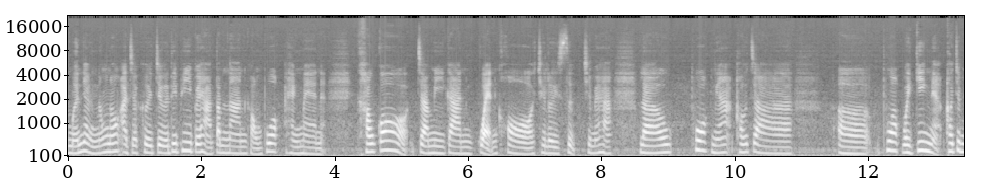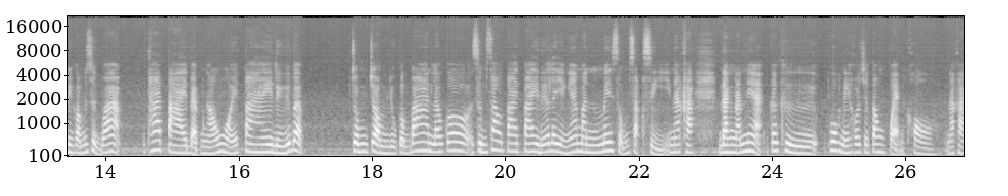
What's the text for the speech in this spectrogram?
เหมือนอย่างน้องๆ อาจจะเคยเจอที่พี่ไปหาตำนานของพวกแฮงแมนเนี่ยเขาก็จะมีการแขวนคอเฉลยศึกใช่ไหมคะ แล้วพวกเนี้ยเขาจะ พวกไวกิ้งเนี่ยเขาจะมีความรู้สึกว่าถ้าตายแบบเงาหงอยตายหรือแบบจมจอมอยู่กับบ้านแล้วก็ซึมเศร้าตายไปหรืออะไรอย่างเงี้ยมันไม่สมศักดิ์ศรีนะคะ ดังนั้นเนี่ยก็คือพวกนี้เขาจะต้องแขวนคอนะคะ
